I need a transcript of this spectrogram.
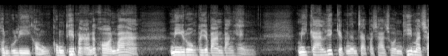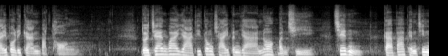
ธนบุรีของกรุงเทพมหานครว่า มีโรงพยาบาลบางแห่ง มีการเรียกเก็บเงินจากประชาชนที่มาใช้บริการบัตรทอง โดยแจ้งว่ายาที่ต้องใช้เป็นยานอกบัญชี เช่นกาบาเพนทิน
